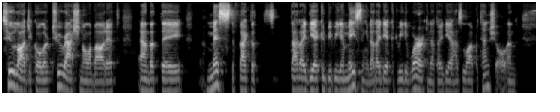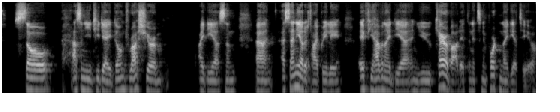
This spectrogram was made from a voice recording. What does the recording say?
too logical or too rational about it and that they miss the fact that that idea could be really amazing and that idea could really work and that idea has a lot of potential. And so as an ENTJ, don't rush your ideas. And uh, as any other type, really, if you have an idea and you care about it and it's an important idea to you,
